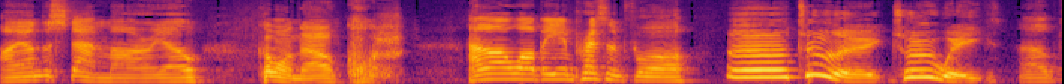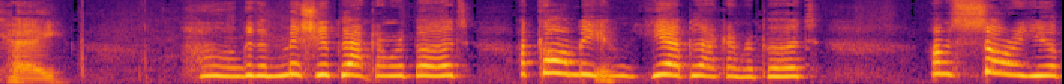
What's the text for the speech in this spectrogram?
I understand, Mario. Come on now. How long will I be in prison for? Uh, too late. Two weeks. Okay. Oh, I'm gonna miss you, Black and Bird. I can't meet him. Yeah, Black and Bird. I'm sorry, you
